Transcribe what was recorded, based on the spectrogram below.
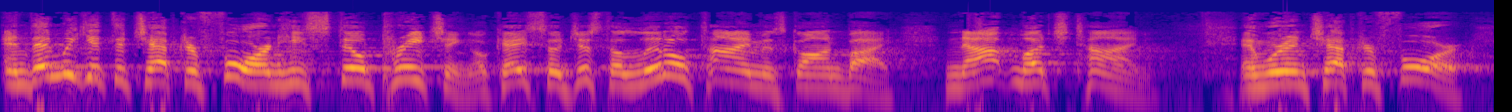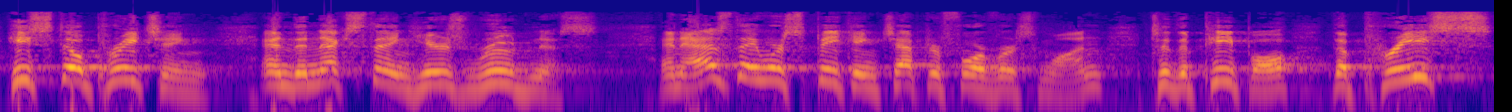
And then we get to chapter 4 and he's still preaching, okay? So just a little time has gone by. Not much time. And we're in chapter 4. He's still preaching. And the next thing, here's rudeness. And as they were speaking, chapter 4, verse 1, to the people, the priests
